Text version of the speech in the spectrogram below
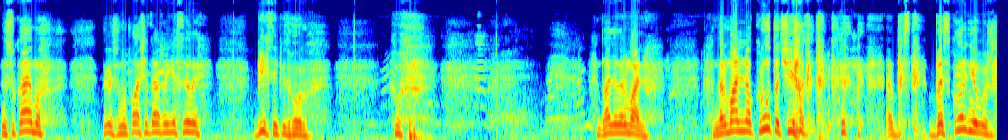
не шукаємо. Дивись, ну Паші навіть є сили бігти під гору. Фух. Далі нормально. Нормально круто чи як? Без, без корнів уже.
